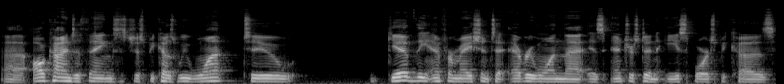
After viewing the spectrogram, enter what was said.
uh, all kinds of things just because we want to give the information to everyone that is interested in esports because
